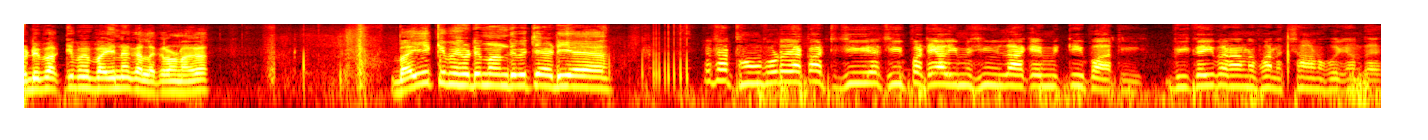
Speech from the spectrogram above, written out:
ਤੁਹਾਡੀ ਬਾਕੀ ਮੈਂ ਬਾਈ ਨਾਲ ਗੱਲ ਕਰਾਉਣਾਗਾ। ਬਾਈ ਇਹ ਕਿਵੇਂ ਤੁਹਾਡੇ ਮਨ ਦੇ ਵਿੱਚ ਆਈਡੀਆ ਆਇਆ ਇਹ ਤਾਂ ਥਾਂ ਥੋੜਾ ਜਿਹਾ ਘੱਟ ਜੀ ਅਸੀਂ ਪਟੇ ਵਾਲੀ ਮਸ਼ੀਨ ਲਾ ਕੇ ਮਿੱਟੀ ਪਾਤੀ ਵੀ ਕਈ ਵਾਰਾਂ ਨਫਾ ਨੁਕਸਾਨ ਹੋ ਜਾਂਦਾ ਹੈ।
